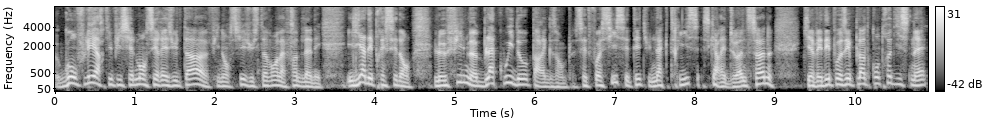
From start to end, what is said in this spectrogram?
gonfler artificiellement ses résultats financiers juste avant la fin de l'année. Il y a des précédents. Le film Black Widow, par exemple. Cette fois-ci, c'était une actrice, Scarlett Johansson, qui avait déposé plainte contre Disney,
